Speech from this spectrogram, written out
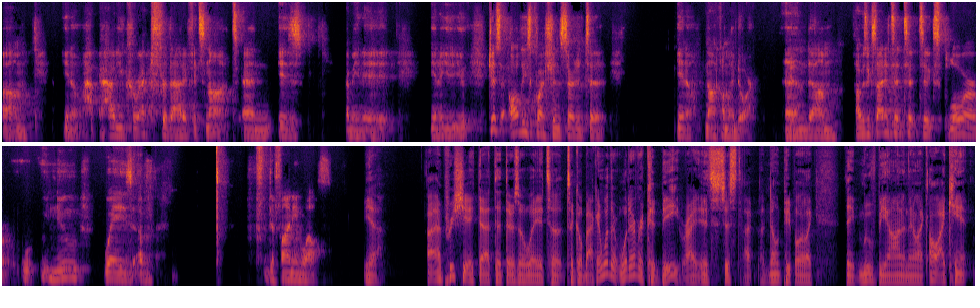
Um, you know, how, how, do you correct for that if it's not? And is, I mean, it, you know, you, you just all these questions started to, you know, knock on my door, and yeah. um, I was excited to, to to explore new ways of defining wealth. Yeah, I appreciate that that there's a way to to go back and whether whatever it could be, right? It's just I, have known people are like they move beyond and they're like, oh, I can't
